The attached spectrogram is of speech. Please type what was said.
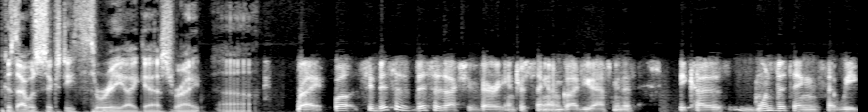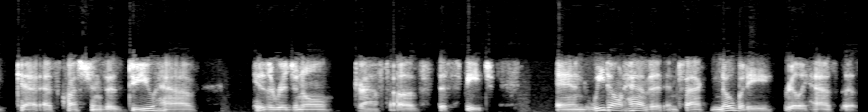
Because that was '63, I guess, right? Uh, Right. Well, see, this is this is actually very interesting. I'm glad you asked me this because one of the things that we get as questions is, do you have his original draft of this speech? And we don't have it. In fact, nobody really has this.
